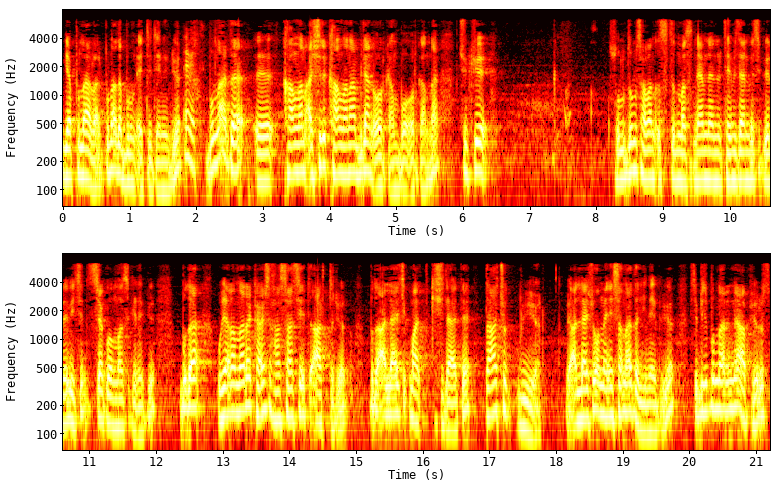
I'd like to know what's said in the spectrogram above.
yapılar var. Buna da burun eti deniliyor. Evet. Bunlar da e, kanlan aşırı kanlanabilen organ bu organlar. Çünkü soluduğumuz havanın ısıtılması, nemlendirilmesi, temizlenmesi görevi için sıcak olması gerekiyor. Bu da uyaranlara karşı hassasiyeti arttırıyor. Bu da alerjik kişilerde daha çok büyüyor. Ve alerji olmayan insanlar da yine büyüyor. İşte biz bunları ne yapıyoruz?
